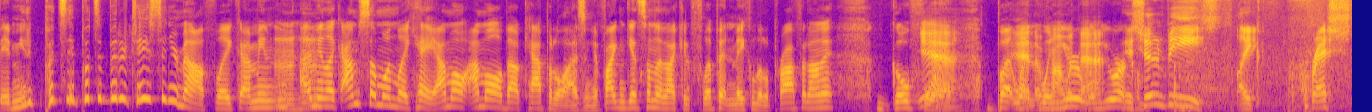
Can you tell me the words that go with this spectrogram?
I mean, it puts it puts a bitter taste in your mouth. Like, I mean, I mean, like, I'm someone like, hey, I'm all I'm all about capitalizing. If I can get something, I can flip it and make a little profit on it. Go for Yeah. it. But Yeah, like no when you're when you are It com- shouldn't be like fresh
